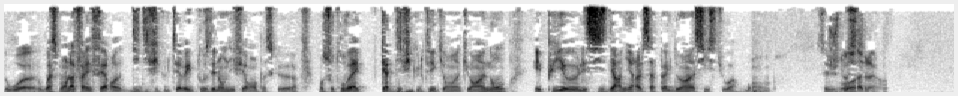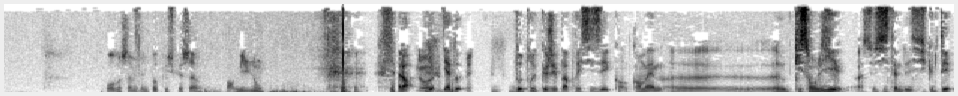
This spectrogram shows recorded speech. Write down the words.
où, euh, où à ce moment-là, fallait faire euh, 10 difficultés avec tous des noms différents, parce que on se retrouve avec quatre difficultés qui ont, qui ont un nom, et puis euh, les six dernières, elles s'appellent de 1 à 6, tu vois. Bon, c'est juste Oh, ça. Oh, moi, ça me gêne pas plus que ça, hormis le nom. Alors, il y a- y a, d'autres- Mais- d'autres trucs que j'ai pas précisés quand, même, euh, qui sont liés à ce système de difficulté,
